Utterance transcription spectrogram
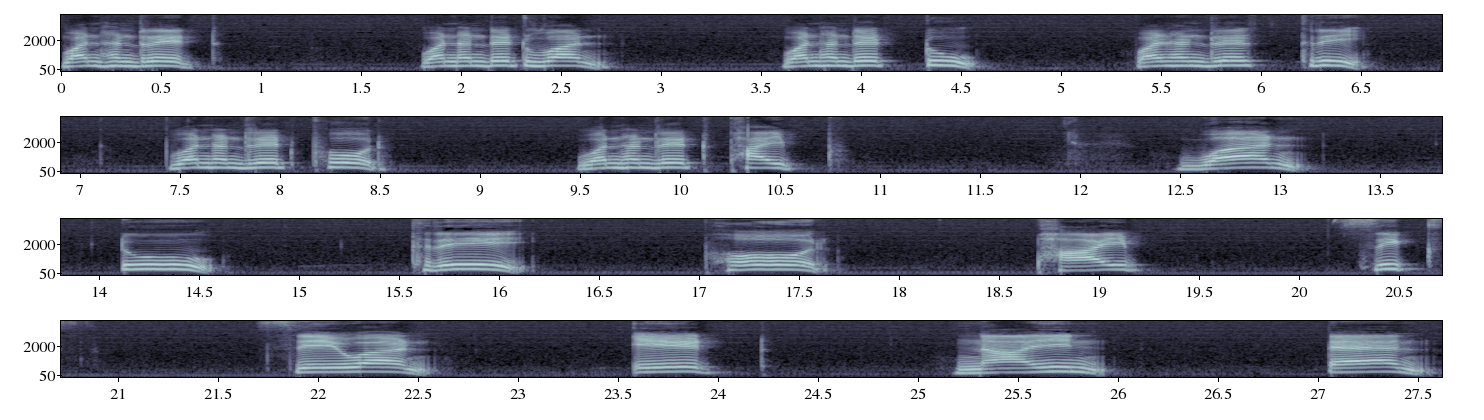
one hundred three, one hundred four, one hundred five, one, two, three, four, five, six, seven, eight, nine, ten,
